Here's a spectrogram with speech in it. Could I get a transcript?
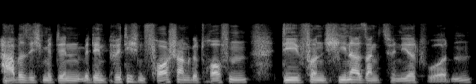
habe sich mit den mit den britischen Forschern getroffen, die von China sanktioniert wurden.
